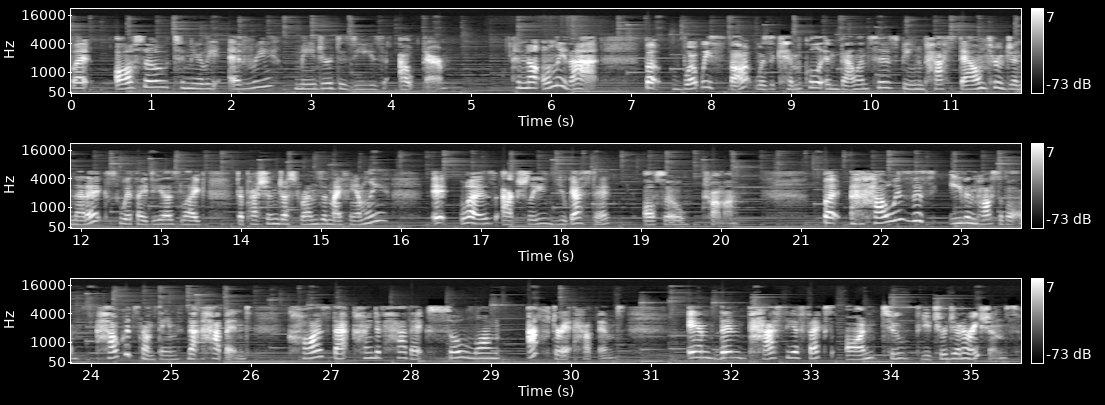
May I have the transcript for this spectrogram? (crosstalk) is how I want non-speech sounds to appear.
but also to nearly every major disease out there. And not only that, but what we thought was chemical imbalances being passed down through genetics with ideas like depression just runs in my family, it was actually, you guessed it, also trauma. But how is this even possible? How could something that happened cause that kind of havoc so long after it happened and then pass the effects on to future generations?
